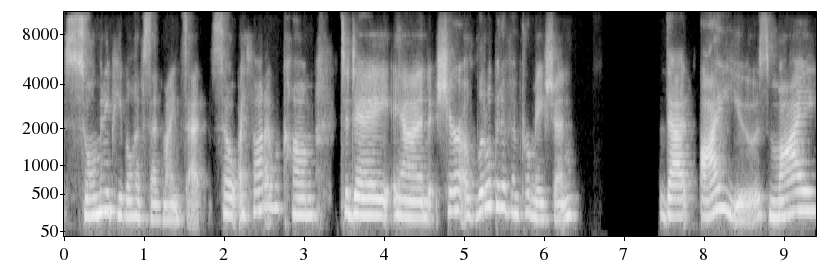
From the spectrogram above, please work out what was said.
So many people have said mindset. So I thought I would come today and share a little bit of information that I use, my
